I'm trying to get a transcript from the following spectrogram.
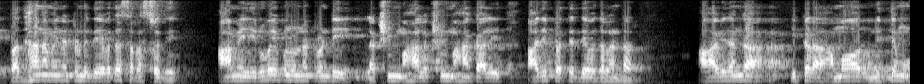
ప్రధానమైనటువంటి దేవత సరస్వతి. ఆమె ఇరువైపులు ఉన్నటువంటి లక్ష్మి మహాలక్ష్మి మహాకాళి ఆధిపత్య దేవతలు అంటారు. ఆ విధంగా ఇక్కడ అమ్మవారు నిత్యము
